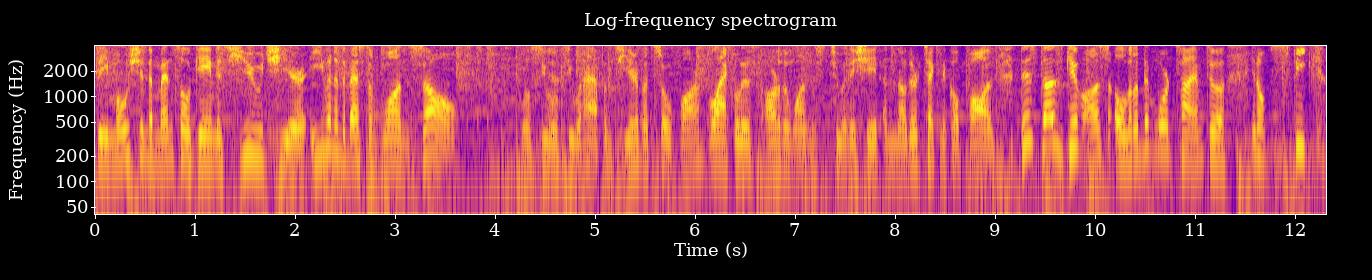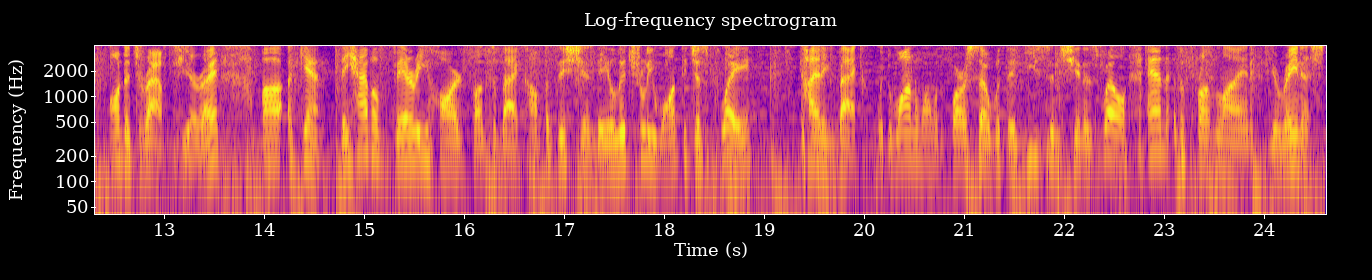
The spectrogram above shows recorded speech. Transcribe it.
the emotion, the mental game is huge here, even in the best of one. So We'll see. We'll see what happens here. But so far, Blacklist are the ones to initiate another technical pause. This does give us a little bit more time to, you know, speak on the drafts here, right? Uh, again, they have a very hard front-to-back composition. They literally want to just play kiting back with the 1-1, with the Pharsa, with the Yi Sun-shin as well, and the frontline Uranus.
